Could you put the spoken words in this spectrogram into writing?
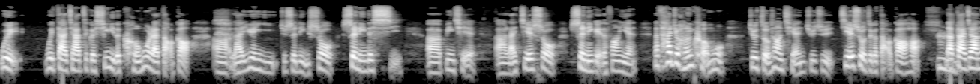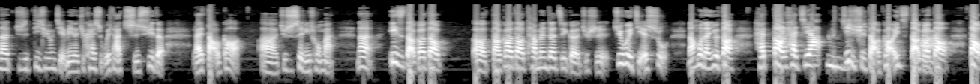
为为大家这个心里的渴慕来祷告啊、呃，来愿意就是领受圣灵的喜啊、呃，并且。啊，来接受圣灵给的方言，那他就很渴慕，就走上前就去接受这个祷告哈。嗯、那大家呢，就是弟兄姐妹呢，就开始为他持续的来祷告啊，就是圣灵充满。那一直祷告到呃，祷告到他们的这个就是聚会结束，然后呢，又到还到了他家继续祷告，嗯、一直祷告到到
